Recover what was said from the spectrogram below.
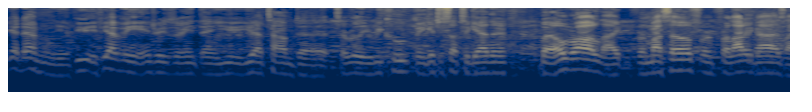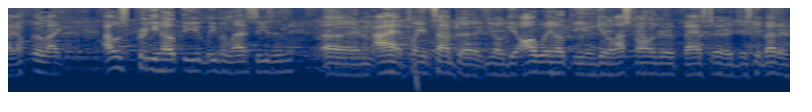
Yeah, definitely. If you if you have any injuries or anything, you, you have time to, to really recoup and get yourself together. But overall, like for myself or for a lot of guys, like I feel like I was pretty healthy leaving last season, uh, and I had plenty of time to you know get all the way healthy and get a lot stronger, faster, and just get better.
